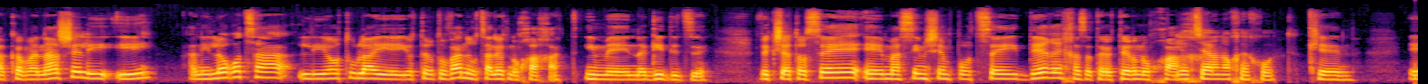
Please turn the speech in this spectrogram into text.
הכוונה שלי היא, אני לא רוצה להיות אולי יותר טובה, אני רוצה להיות נוכחת, אם אה, נגיד את זה. וכשאתה עושה אה, מעשים שהם פורצי דרך, אז אתה יותר נוכח. יותר נוכחות. כן. אה,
